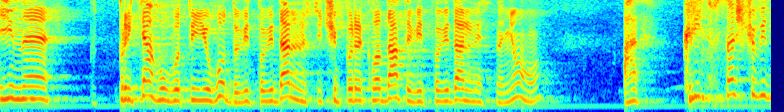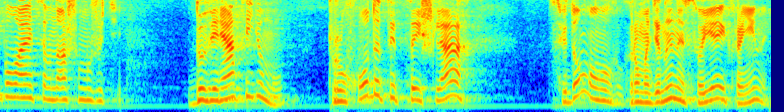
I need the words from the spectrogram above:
і не притягувати Його до відповідальності чи перекладати відповідальність на нього, а крізь все, що відбувається в нашому житті, довіряти йому, проходити цей шлях свідомого громадянина своєї країни.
